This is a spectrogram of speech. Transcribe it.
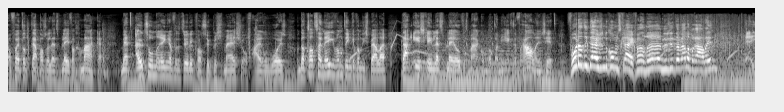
of dat ik daar pas een let's play van ga maken. Met uitzonderingen van natuurlijk van Super Smash of Hyrule Wars. Omdat dat zijn 9 van de 10 van die spellen. Daar is geen let's play over te maken, omdat daar niet echt een verhaal in zit. Voordat ik duizenden comments krijg van, uh, nu zit er wel een verhaal in. Eh,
